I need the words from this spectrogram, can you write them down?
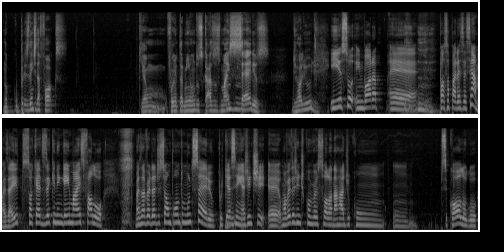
No- o presidente da Fox, que é um, foi também um dos casos mais sérios de Hollywood. E isso, embora é, possa parecer assim, ah, mas aí só quer dizer que ninguém mais falou. Mas na verdade isso é um ponto muito sério. Porque assim, a gente. é, uma vez a gente conversou lá na rádio com um psicólogo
